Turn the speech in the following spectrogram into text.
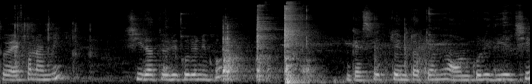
তো এখন আমি শিরা তৈরি করে নিব। গ্যাসের ফ্লেমটাকে আমি অন করে দিয়েছি।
